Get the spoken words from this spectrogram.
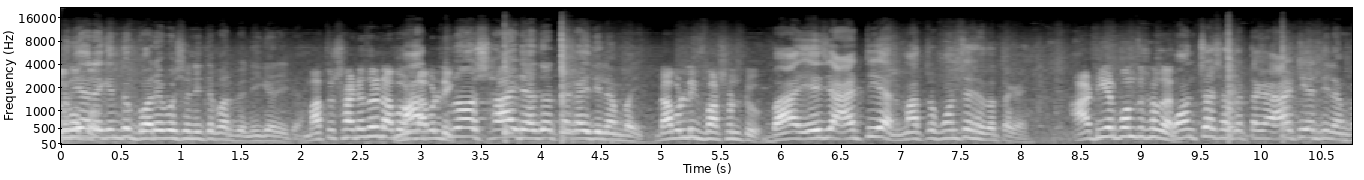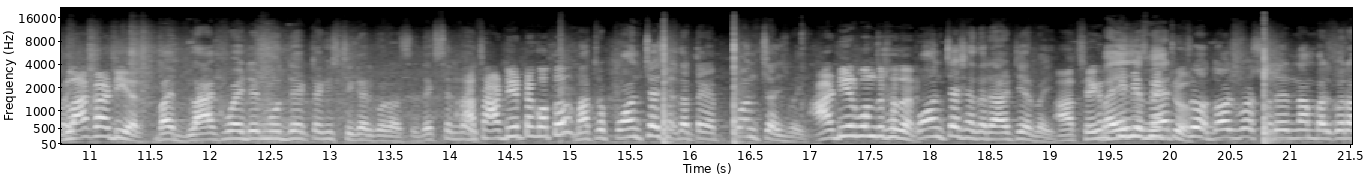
কুরিয়ারে কিন্তু ঘরে বসে নিতে পারবেন এই গাড়িটা। মাত্র ষাট হাজারে ডাবল ডাবল ডিস্ক মাত্র ষাট হাজার টাকায় দিলাম ভাই। ডাবল ডিস্ক ভার্সন টু ভাই এই যে আরটিআর মাত্র পঞ্চাশ হাজার টাকায়। আরটিআর পঞ্চাশ হাজার। পঞ্চাশ হাজার টাকায় আরটিআর দিলাম ভাই। ব্ল্যাক আরটিআর ভাই ব্ল্যাক হোয়াইটের মধ্যে একটা স্টিকার করা আছে দেখছেন ভাই? আচ্ছা আরটিআরটা কত? মাত্র পঞ্চাশ হাজার টাকায় পঞ্চাশ ভাই। আরটিআর পঞ্চাশ হাজার। পঞ্চাশ হাজার আরটিআর ভাই। আচ্ছা, এখানে যে মেট্রো দশ বছরের নাম্বার করা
